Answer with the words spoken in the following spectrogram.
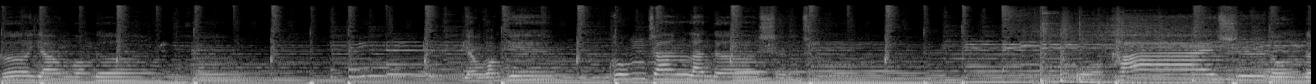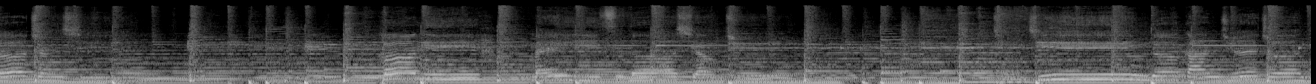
个阳光的午后，仰望天空湛蓝的深处，我开相聚，静静的感觉着你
